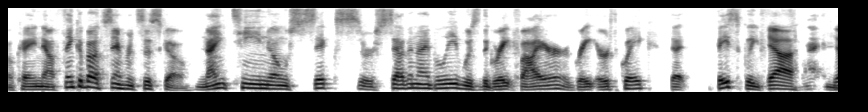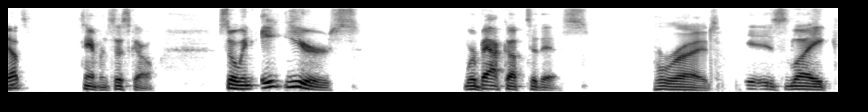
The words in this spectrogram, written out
Okay, now think about San Francisco. 1906 or seven, I believe, was the Great Fire, a great earthquake that basically Yeah, flattened yep. San Francisco. So in eight years, we're back up to this. right. Is like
